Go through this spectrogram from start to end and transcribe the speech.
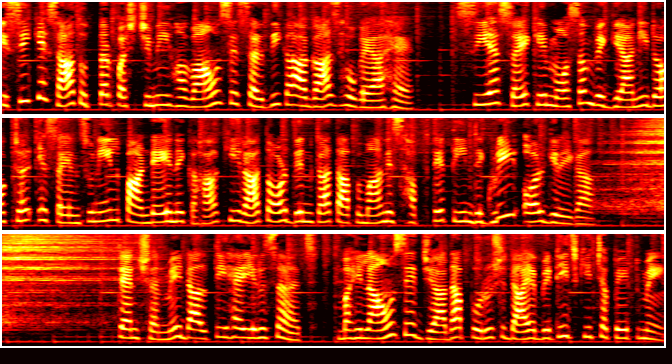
इसी के साथ उत्तर पश्चिमी हवाओं से सर्दी का आगाज़ हो गया है। सी के मौसम विज्ञानी doctor S N Sunil Pande ने कहा कि रात और दिन का तापमान इस हफ़्ते तीन डिग्री और गिरेगा। टेंशन में डालती है ये रिसर्च। महिलाओं से ज़्यादा पुरुष डायबिटीज़ की चपेट में।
